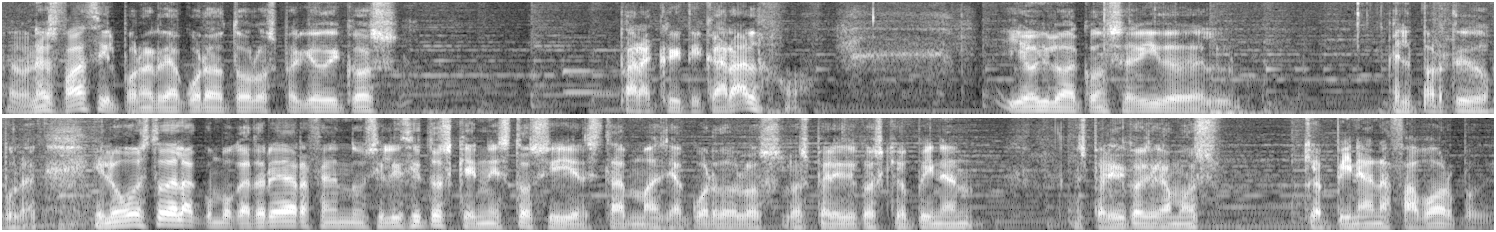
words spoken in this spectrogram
Pero no es fácil poner de acuerdo a todos los periódicos para criticar algo. Y hoy lo ha conseguido el, el Partido Popular. Y luego esto de la convocatoria de referéndums ilícitos, que en esto sí están más de acuerdo los, los periódicos que opinan, los periódicos, digamos, que opinan a favor, porque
